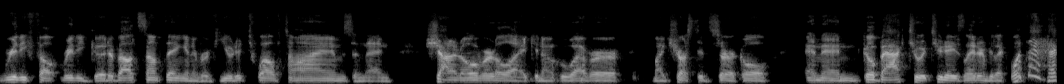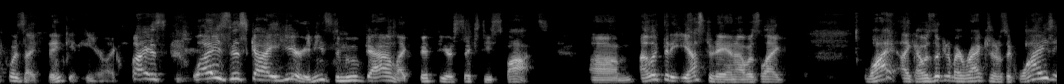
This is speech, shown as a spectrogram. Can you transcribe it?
really felt really good about something and I reviewed it 12 times and then shot it over to like, you know, whoever my trusted circle and then go back to it two days later and be like, what the heck was I thinking here? Like, why is why is this guy here? He needs to move down like 50 or 60 spots. Um, I looked at it yesterday and I was like, why? Like, I was looking at my rankings and I was like, why is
